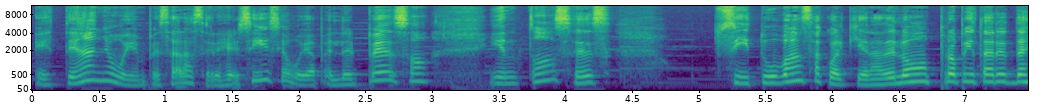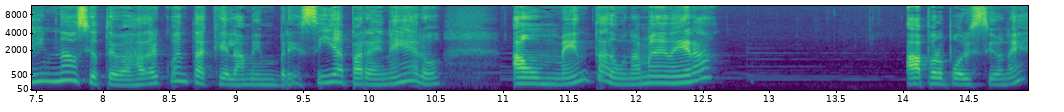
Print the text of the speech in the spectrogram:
este año voy a empezar a hacer ejercicio, voy a perder peso, y entonces si tú vas a cualquiera de los propietarios de gimnasio, te vas a dar cuenta que la membresía para enero aumenta de una manera a proporciones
